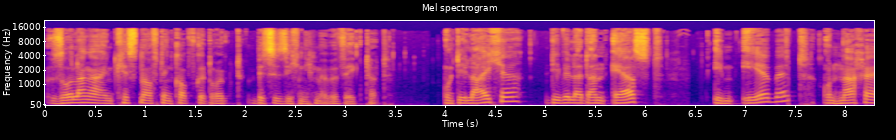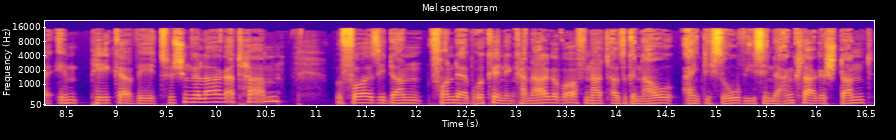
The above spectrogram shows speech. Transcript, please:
so lange ein Kissen auf den Kopf gedrückt, bis sie sich nicht mehr bewegt hat. Und die Leiche, die will er dann erst im Ehebett und nachher im PKW zwischengelagert haben, bevor er sie dann von der Brücke in den Kanal geworfen hat. Also genau eigentlich so, wie es in der Anklage stand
